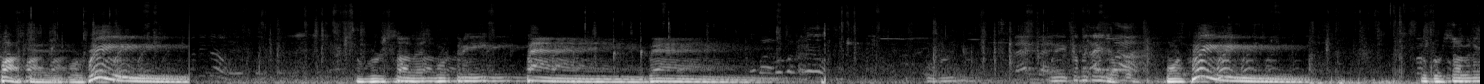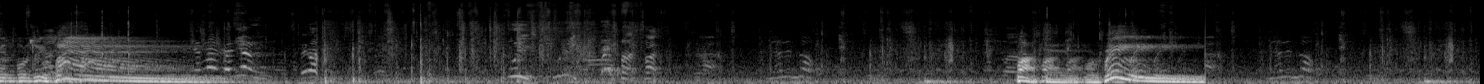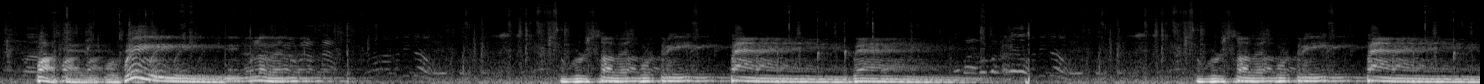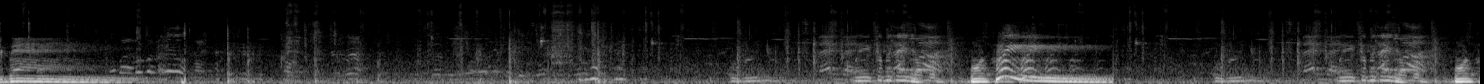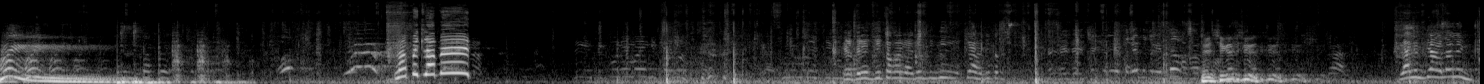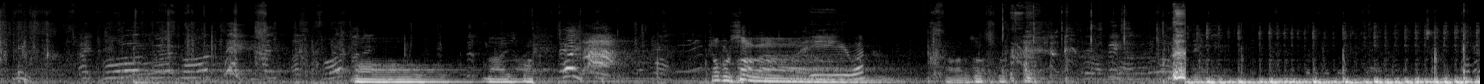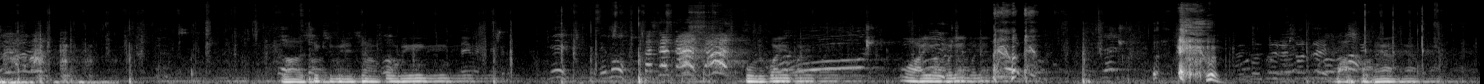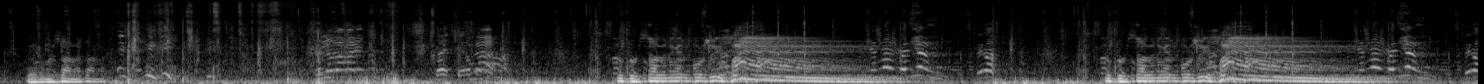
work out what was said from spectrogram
Basket for three. Number seven for three. Bang! Bang! May kapatay niyo. For three. Number seven again for three. Bang! Basket for three. Basket for three. Eleven. Number seven for three. Bang! Bang! Number seven for three. Bang! Bang! May kapatay niyo. For free! May kapatay niyo. For free! Lapit, lapit! Kaya dito, ka dito, kaya dito. Ten seconds shoot. Lalim dyan, lalim. Oh, nice one. Number seven. Iwan. Nakalusot. Last six minutes and 48. 45. Oh, ayo, boleh. Basket yan. Durma sana. Nubul sabi na ganyan 4-3. Bang! Nubul sabi na ganyan 4-3. Bang!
